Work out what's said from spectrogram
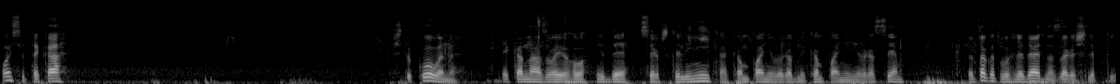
Ось така штуковина, яка назва його іде сербська лінійка, компанія виробник компанія Євросем. Отак от виглядають на зараз шляпки.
